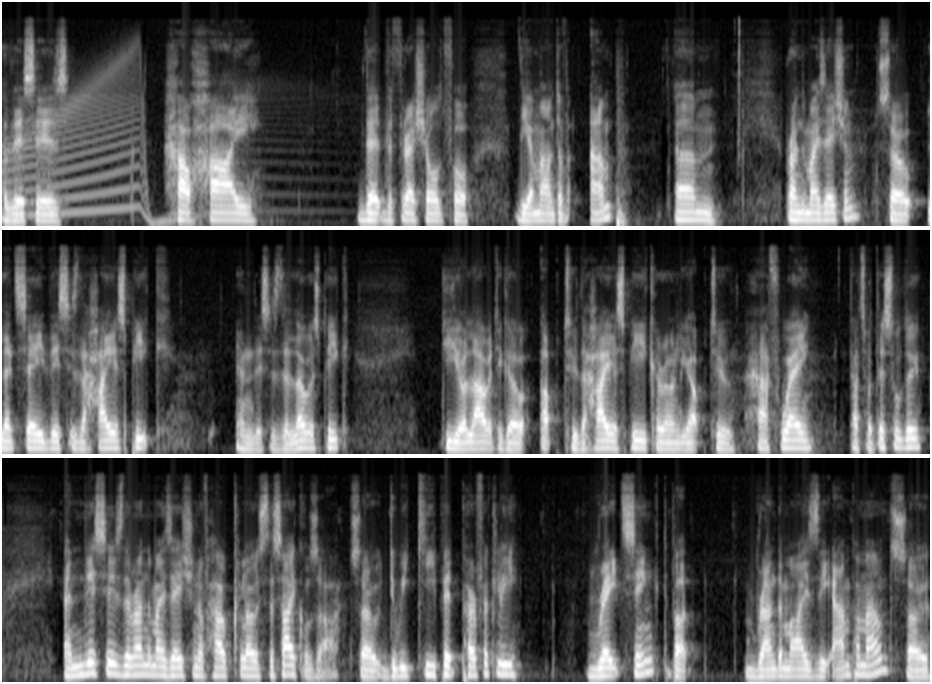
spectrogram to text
So this is how high the, the threshold for the amount of amp um, randomization. So let's say this is the highest peak and this is the lowest peak. Do you allow it to go up to the highest peak or only up to halfway? That's what this will do. And this is the randomization of how close the cycles are. So do we keep it perfectly rate synced, but randomize the amp amount? So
